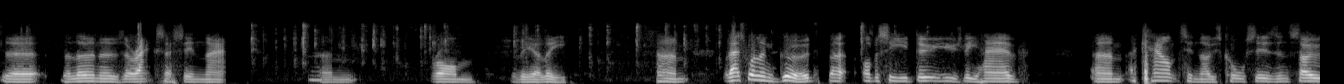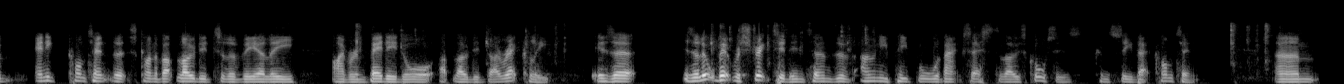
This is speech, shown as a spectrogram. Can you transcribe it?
the, the learners are accessing that um, from the VLE. Um, that's well and good, but obviously you do usually have um, accounts in those courses, and so any content that's kind of uploaded to the VLE, either embedded or uploaded directly, is a is a little bit restricted in terms of only people with access to those courses can see that content. Um,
